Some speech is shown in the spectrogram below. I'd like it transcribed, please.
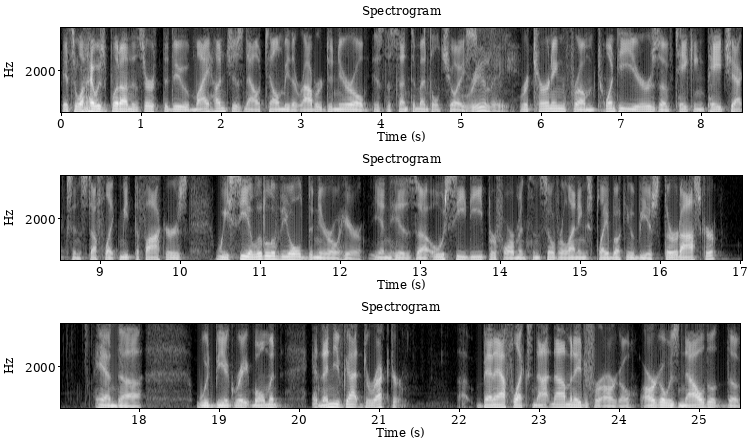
It's what I was put on this earth to do. My hunches now tell me that Robert De Niro is the sentimental choice. Really? Returning from 20 years of taking paychecks and stuff like Meet the Fockers, we see a little of the old De Niro here in his uh, OCD performance in Silver Linings Playbook. It would be his third Oscar and uh, would be a great moment. And then you've got director. Uh, Ben Affleck's not nominated for Argo. Argo is now the, the,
